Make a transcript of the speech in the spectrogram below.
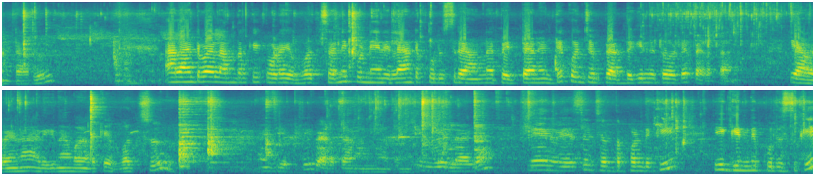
ఉంటారు. అలాంటి వాళ్ళందరికీ కూడా ఇవ్వచ్చు అని ఇప్పుడు నేను ఇలాంటి పులుసులు ఏమన్నా పెట్టానంటే కొంచెం పెద్ద గిన్నెతోటే పెడతాను. ఎవరైనా అడిగిన వాళ్ళకి ఇవ్వచ్చు అని చెప్పి పెడతాను అన్నమాట ఇవి ఇలాగా నేను వేసిన చింతపండుకి ఈ గిన్నె పులుసుకి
